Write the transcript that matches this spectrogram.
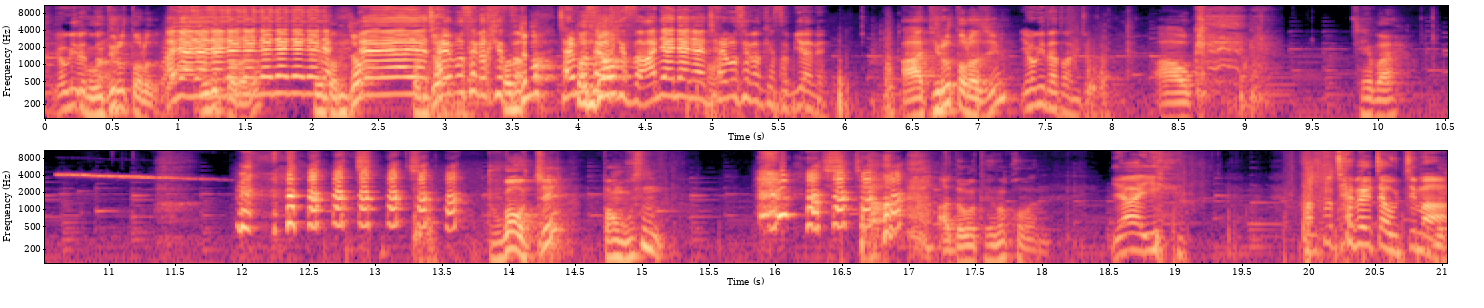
여기다 떨어져 어디로 떨어져? 아니 아니 아니 아니 아니 아니 아니 아니 아니 던져? 던져? 잘못 생각했어 던져? 잘못 던져? 생각했어 아니 아니 아니 잘못 생각했어 미안해 아 뒤로 떨어짐? 여기다 던져 아 오케이 제발 누가 웃지? 방 무슨 진짜? 아 너무 대놓고 봤네. 야이 각도 차별자 웃지마.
